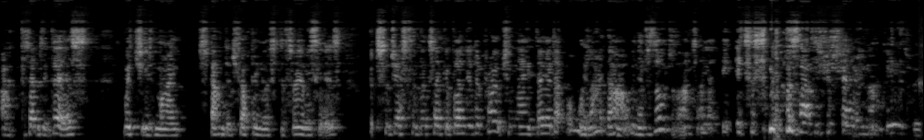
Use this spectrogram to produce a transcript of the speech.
I presented this, which is my standard shopping list of services, suggested they take a blended approach. And they, they adapt, oh, we like that. We never thought of that. And it, it's as simple as that. It's just sharing ideas with.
